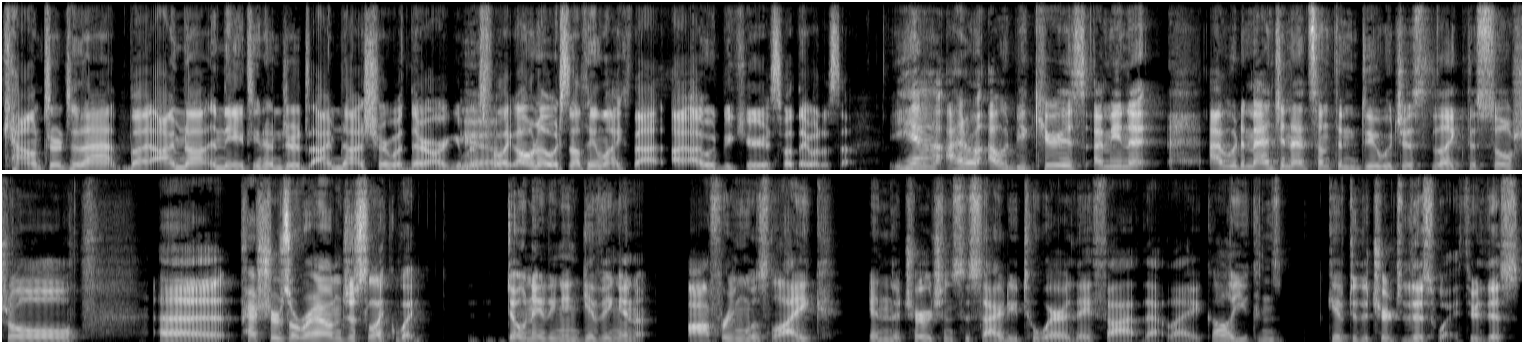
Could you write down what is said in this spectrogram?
counter to that, but I'm not in the 1800s. I'm not sure what their arguments yeah. were like. Oh, no, it's nothing like that. I, I, would be curious what they would have said. Yeah, I don't, I would be curious. I mean, it, I would imagine that's something to do with just like the social uh, pressures around just like what donating and giving and offering was like in the church and society to where they thought that like oh you can give to the church this way through this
